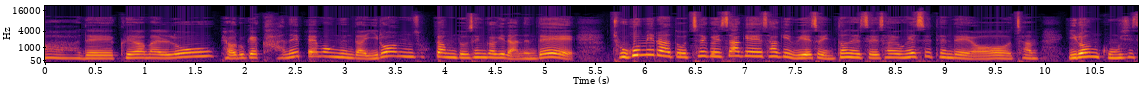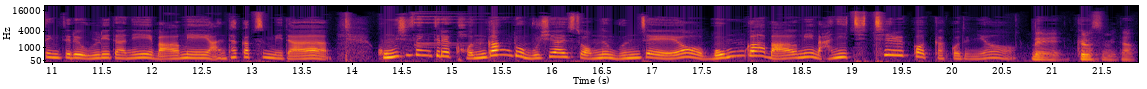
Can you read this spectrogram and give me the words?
아, 네. 그야말로 벼룩의 간을 빼먹는다. 이런 속담도 생각이 나는데 조금이라도 책을 싸게 사기 위해서 인터넷을 사용했을 텐데요. 참 이런 공시생들을 울리다니 마음이 안타깝습니다. 공시생들의 건강도 무시할 수 없는 문제예요. 몸과 마음이 많이 지칠 것 같거든요. 네, 그렇습니다.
